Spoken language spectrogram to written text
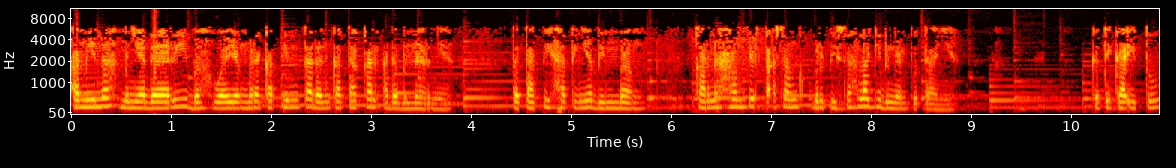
Aminah menyadari bahwa yang mereka pinta dan katakan ada benarnya. Tetapi hatinya bimbang karena hampir tak sanggup berpisah lagi dengan putranya. Ketika itu,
